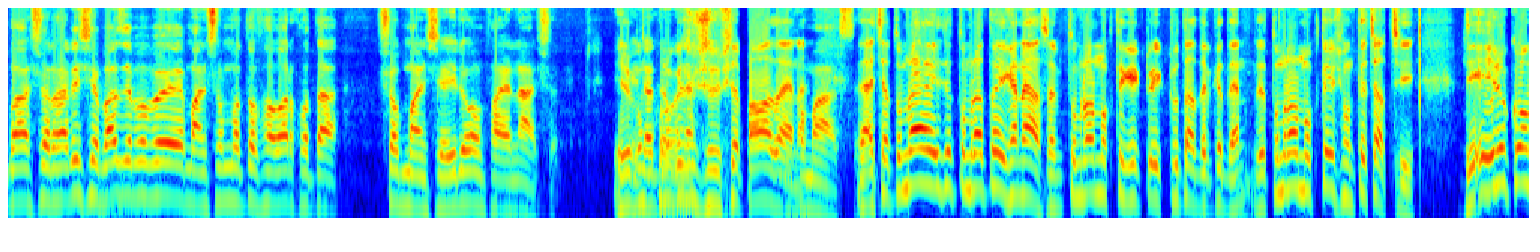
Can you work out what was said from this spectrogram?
বা সরকারি সেবা যেভাবে মানসম্মত পাওয়ার কথা সব মানুষে এইরকম পায় না আসলে। এরকম কোনো কিছু সুবিধা পাওয়া যায় না। আচ্ছা তোমরা এই যে তোমরা তো এখানে তোমরা মুখ থেকে একটু একটু তাদেরকে দেন। যে তোমরা মুখ থেকে শুনতে চাচ্ছি যে এরকম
